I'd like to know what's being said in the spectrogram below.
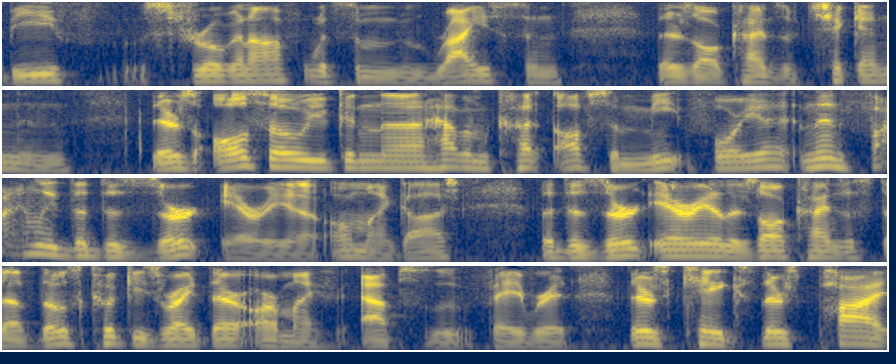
beef stroganoff with some rice. And there's all kinds of chicken. And there's also, you can uh, have them cut off some meat for you. And then finally, the dessert area. Oh my gosh the dessert area, there's all kinds of stuff. Those cookies right there are my absolute favorite. There's cakes, there's pie,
